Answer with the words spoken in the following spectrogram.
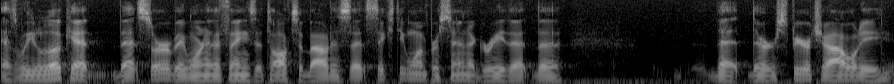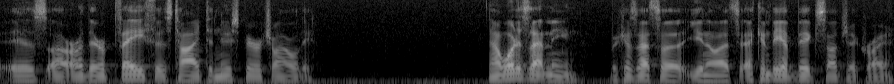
as we look at that survey, one of the things it talks about is that 61% agree that the that their spirituality is uh, or their faith is tied to new spirituality. Now, what does that mean? Because that's a you know that's that can be a big subject, right?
